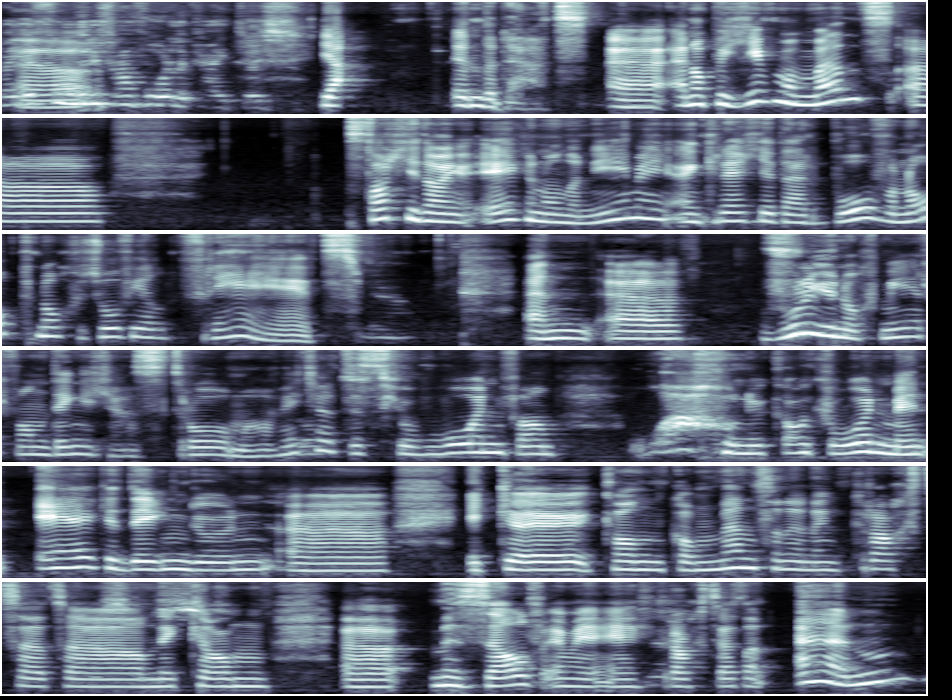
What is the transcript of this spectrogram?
maar je voelde die verantwoordelijkheid dus. Ja, inderdaad. en op een gegeven moment start je dan je eigen onderneming en krijg je daar bovenop nog zoveel vrijheid. Ja. En voel je nog meer van dingen gaan stromen. Weet je, het is gewoon van, wauw, nu kan ik gewoon mijn eigen ding doen. Uh, ik uh, kan, kan mensen in een kracht zetten. Ik kan uh, mezelf in mijn eigen kracht zetten. En,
